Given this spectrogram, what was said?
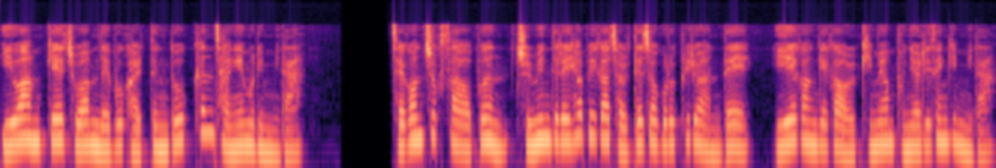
이와 함께 조합 내부 갈등도 큰 장애물입니다. 재건축 사업은 주민들의 협의가 절대적으로 필요한데 이해관계가 얽히면 분열이 생깁니다.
